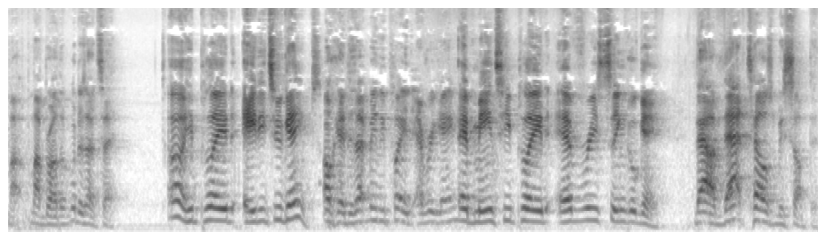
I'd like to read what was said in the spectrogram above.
my, my brother? What does that say? Oh, he played 82 games. Okay, does that mean he played every game? It means he played every single game. Now that tells me something.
